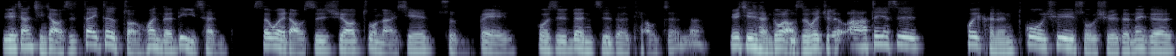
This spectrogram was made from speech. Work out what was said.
也想请教老师，在这转换的历程。身为老师需要做哪些准备或是认知的调整呢？因为其实很多老师会觉得，啊，这件事会可能过去所学的那个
